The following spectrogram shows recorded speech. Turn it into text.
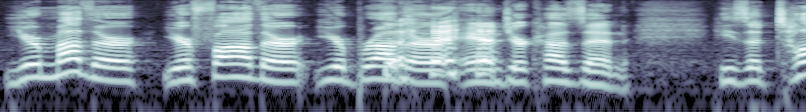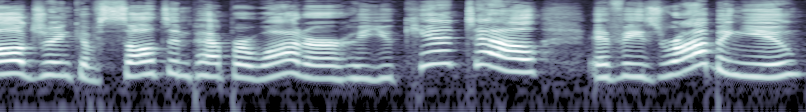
your mother, your father, your brother, and your cousin. He's a tall drink of salt and pepper water who you can't tell if he's robbing you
